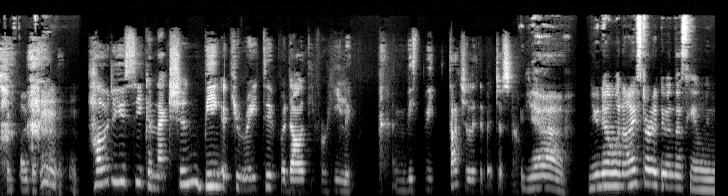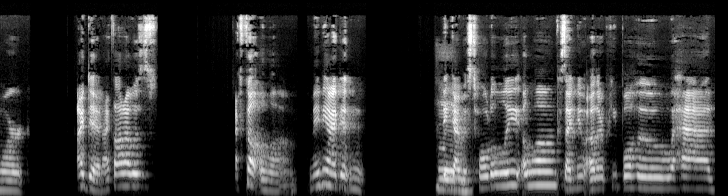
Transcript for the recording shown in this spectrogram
How do you see connection being a curative modality for healing? I mean, we, we touched a little bit just now. yeah. You know, when I started doing this healing work, I did. I thought I was, I felt alone. Maybe I didn't think I Mm. was totally alone because I knew other people who had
